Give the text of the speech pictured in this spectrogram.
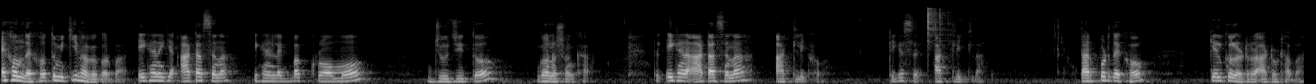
এখন দেখো তুমি কীভাবে করবা? এখানে কি আট আছে না? এখানে লিখবা ক্রম যোজিত গণসংখ্যা। তাহলে এখানে আট আছে না, আট লিখো। ঠিক আছে? আট লিখলা। তারপর দেখো, ক্যালকুলেটর আট উঠাবা।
